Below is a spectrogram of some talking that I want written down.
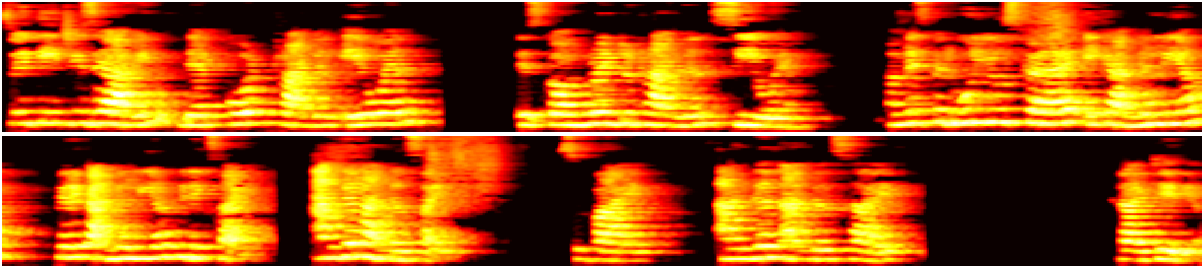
सो ये तीन चीज़ें आ गई. Therefore triangle AOL is congruent to triangle triangle COM हमने इसका रूल यूज़ करा है. एक एंगल लिया, फिर एक एंगल लिया, फिर एक side angle angle side so by angle angle side criteria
